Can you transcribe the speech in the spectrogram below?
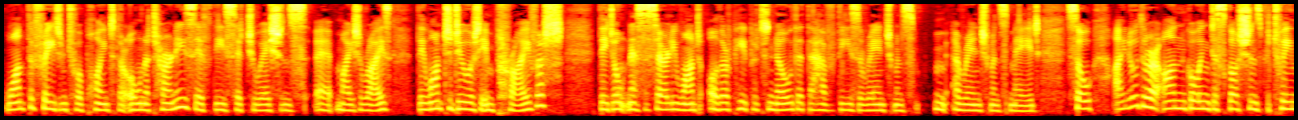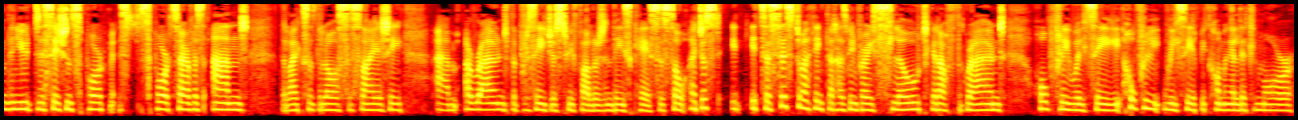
want the freedom to appoint their own attorneys if these situations uh, might arise. They want to do it in private. They don't necessarily want other people to know that they have these arrangements arrangements made. So I know there are ongoing discussions between the new decision support support service and the likes of the Law Society um, around the procedures to be followed in these cases. So I just it, it's a system I think that has been very slow to get off the ground. Hopefully we'll see hopefully we'll see it becoming a little more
